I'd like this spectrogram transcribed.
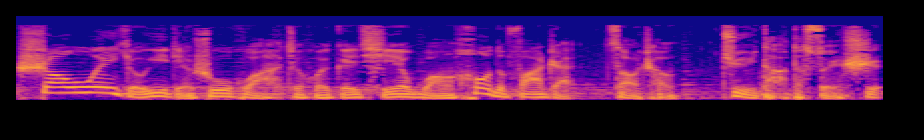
稍微有一点疏忽啊，就会给企业往后的发展造成巨大的损失。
